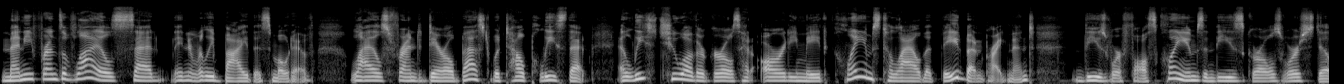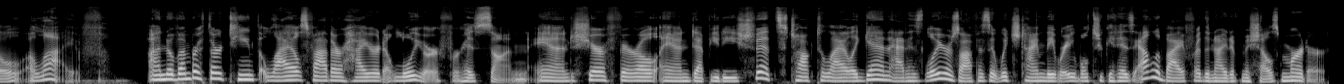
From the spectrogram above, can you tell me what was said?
many friends of Lyle's said they didn't really buy this motive. Lyle's friend Daryl Best would tell police that at least two other girls had already made claims to Lyle that they'd been pregnant. These were false claims, and these girls were still alive. On November 13th, Lyle's father hired a lawyer for his son, and Sheriff Farrell and Deputy Schwitz talked to Lyle again at his lawyer's office, at which time they were able to get his alibi for the night of Mischelle's murder.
